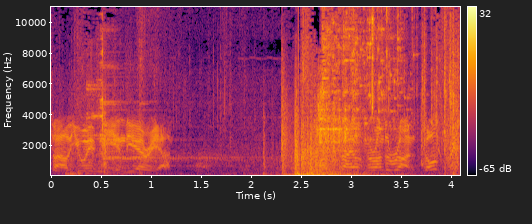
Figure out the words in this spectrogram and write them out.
Hostile UAV in the area. Hostiles are on the run. Don't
